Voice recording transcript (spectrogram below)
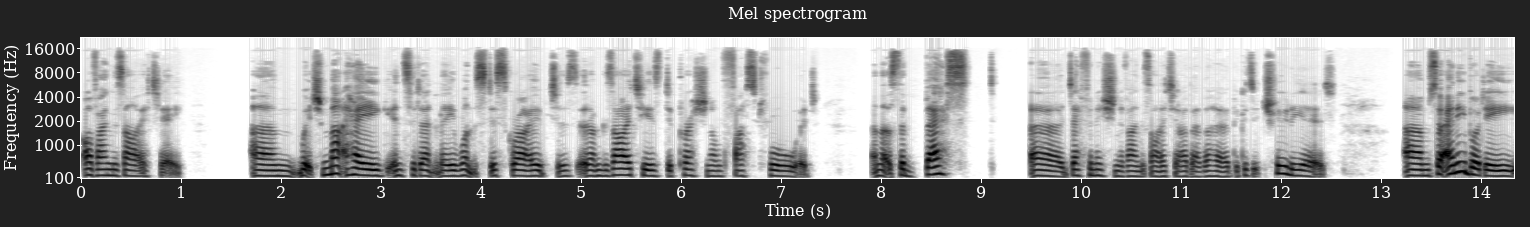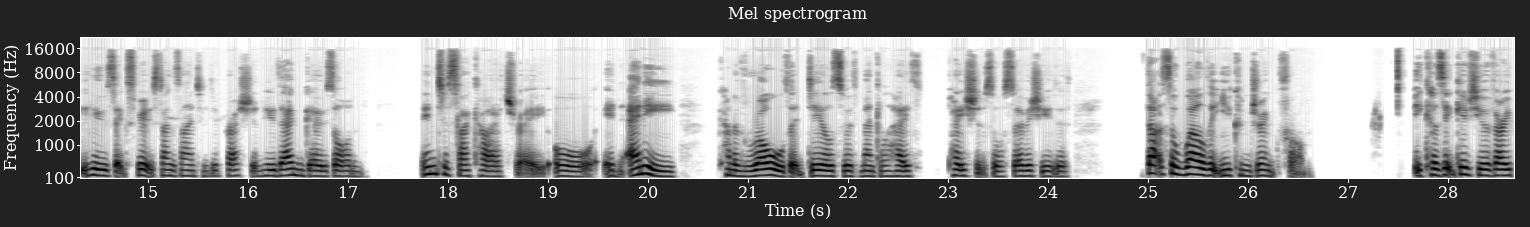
of anxiety um, which matt haig incidentally once described as anxiety is depression on fast forward and that's the best uh, definition of anxiety i've ever heard because it truly is. Um, so anybody who's experienced anxiety and depression who then goes on into psychiatry or in any kind of role that deals with mental health patients or service users that's a well that you can drink from. because it gives you a very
